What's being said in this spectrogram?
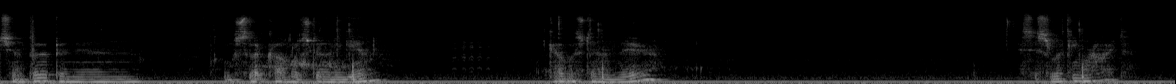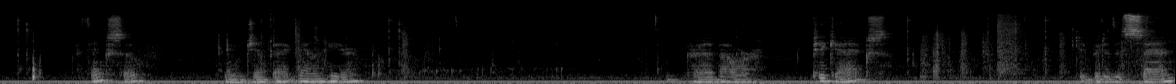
jump up and then we'll select cobblestone again. Cobblestone there. Is this looking right? I think so. And we'll jump back down here. Grab our pickaxe. Get rid of the sand.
